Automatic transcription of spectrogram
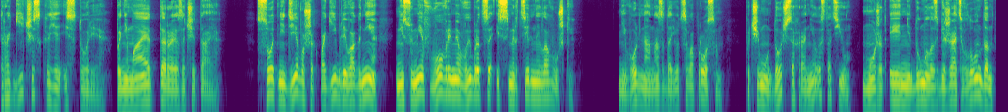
Трагическая история, понимает Тереза, читая. Сотни девушек погибли в огне, не сумев вовремя выбраться из смертельной ловушки. Невольно она задается вопросом, почему дочь сохранила статью. Может, Энни думала сбежать в Лондон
